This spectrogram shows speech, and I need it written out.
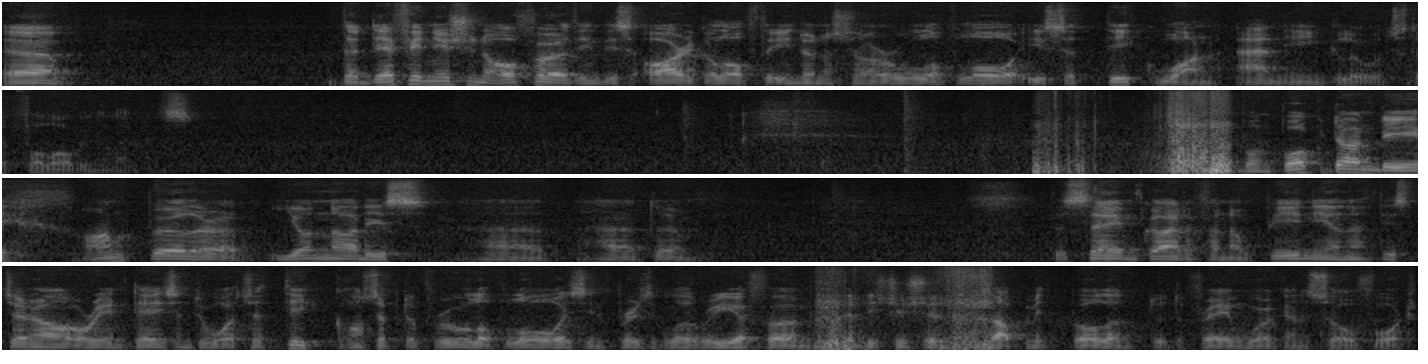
uh, the definition offered in this article of the international rule of law is a thick one and includes the following elements. Von Bogdandy, and Ioannidis had, had um, the same kind of an opinion. This general orientation towards a thick concept of rule of law is in principle reaffirmed in the decision to submit Poland to the framework and so forth.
